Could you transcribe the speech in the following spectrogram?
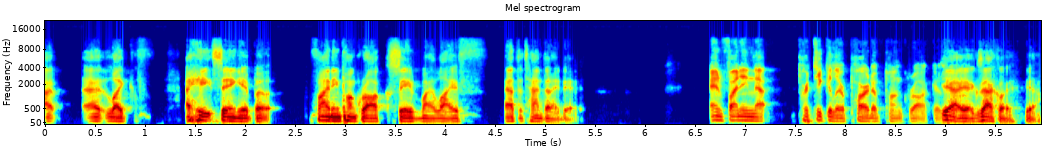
I, I like, I hate saying it, but finding punk rock saved my life at the time that I did. and finding that particular part of punk rock as Yeah, well. yeah, exactly. Yeah.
